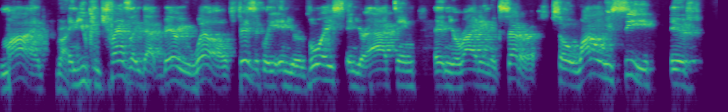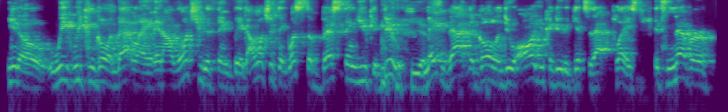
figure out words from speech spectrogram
mind right. and you can translate that very well physically in your voice in your acting in your writing etc so why don't we see if you know we, we can go in that lane and i want you to think big i want you to think what's the best thing you can do yes. make that the goal and do all you can do to get to that place it's never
